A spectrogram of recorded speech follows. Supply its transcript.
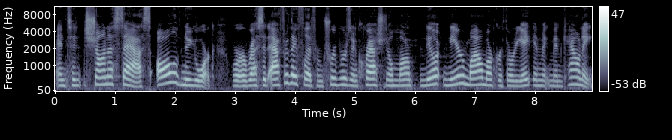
and Tachyna Sass, all of New York, were arrested after they fled from troopers and crashed near, near mile marker 38 in McMinn County.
